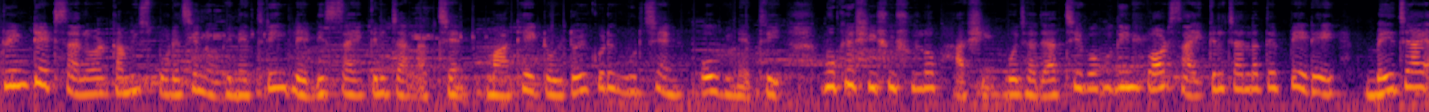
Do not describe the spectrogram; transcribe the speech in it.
প্রিন্টেড সালোয়ার কামিজ পরেছেন অভিনেত্রী, লেডিস সাইকেল চালাচ্ছেন। মাঠে টই টই করে ঘুরছেন অভিনেত্রী। মুখে শিশু সুলভ হাসি। বোঝা যাচ্ছে বহুদিন পর সাইকেল চালাতে পেরে বেজায়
